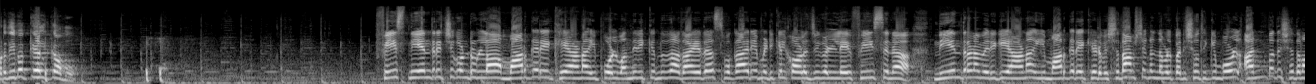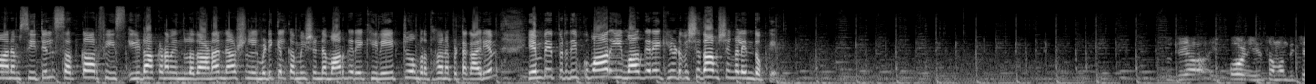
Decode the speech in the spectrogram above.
പ്രദീപ കേൾക്കാമോ? ഫീസ് നിയന്ത്രിച്ചുകൊണ്ടുള്ള മാർഗരേഖയാണ് ഇപ്പോൾ വന്നിരിക്കുന്നത്. അതായത് സ്വകാര്യ മെഡിക്കൽ കോളേജുകളിലെ ഫീസിന് നിയന്ത്രണം വരികയാണ്. ഈ മാർഗരേഖയുടെ വിശദാംശങ്ങൾ നമ്മൾ പരിശോധിക്കുമ്പോൾ അൻപത് ശതമാനം സീറ്റിൽ സർക്കാർ ഫീസ് ഈടാക്കണമെന്നുള്ളതാണ് നാഷണൽ മെഡിക്കൽ കമ്മീഷന്റെ മാർഗരേഖയിലെ ഏറ്റവും പ്രധാനപ്പെട്ട കാര്യം. എം പി പ്രദീപ് കുമാർ ഈ മാർഗരേഖയുടെ വിശദാംശങ്ങൾ എന്തൊക്കെ? ഇപ്പോൾ ഇത് സംബന്ധിച്ച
